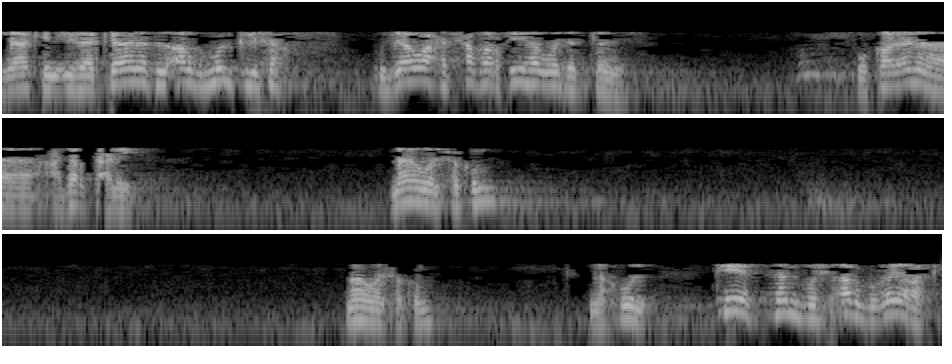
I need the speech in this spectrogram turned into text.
لكن إذا كانت الأرض ملك لشخص وجاء واحد حفر فيها وجد كنز وقال أنا عثرت عليه ما هو الحكم؟ ما هو الحكم؟ نقول كيف تنبش أرض غيرك؟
